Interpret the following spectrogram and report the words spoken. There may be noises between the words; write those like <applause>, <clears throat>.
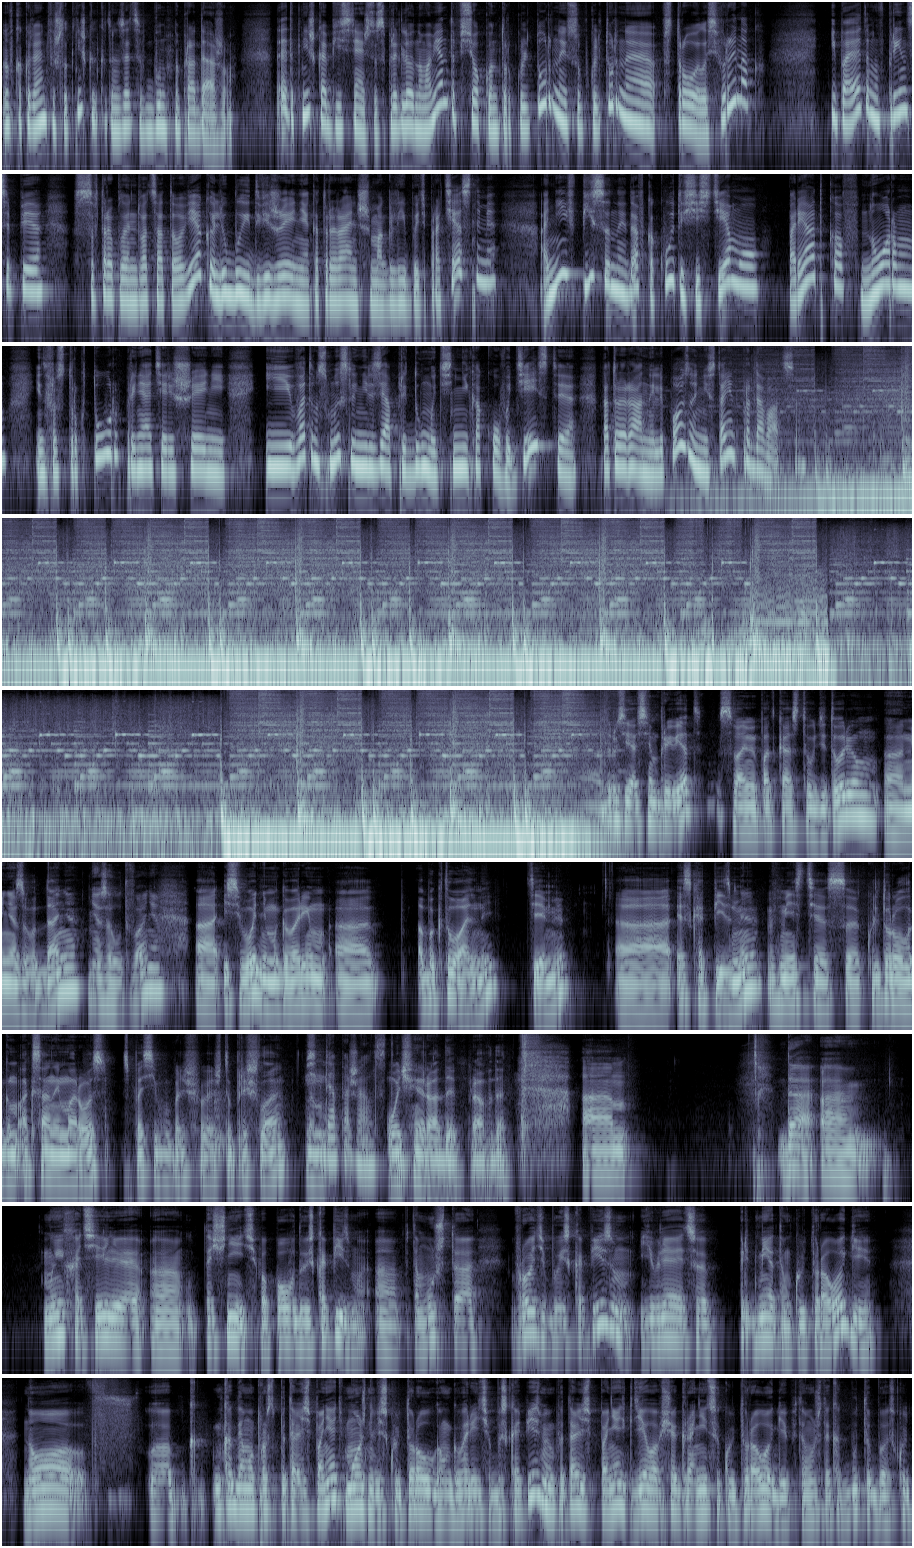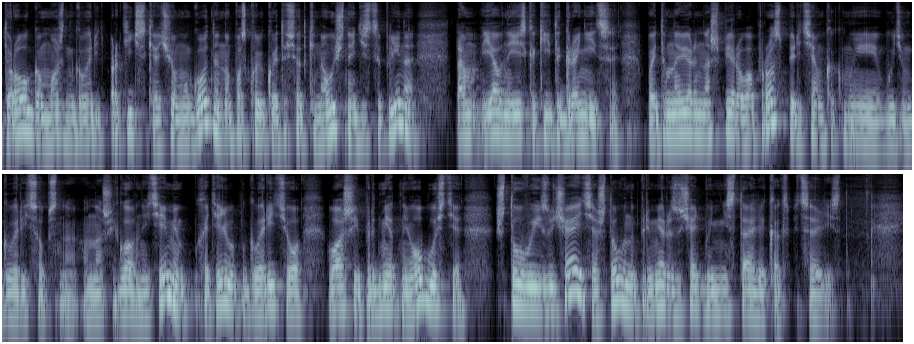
ну, в какой-то момент вышла книжка, которая называется «Бунт на продажу». Да, эта книжка объясняет, что с определенного момента все контркультурное и субкультурное встроилось в рынок, и поэтому, в принципе, со второй половины 20 века любые движения, которые раньше могли быть протестными, они вписаны да, в какую-то систему порядков, норм, инфраструктур принятия решений. И в этом смысле нельзя придумать никакого действия, которое рано или поздно не станет продаваться. Друзья, всем привет! С вами подкаст «Аудиториум». А, меня зовут Даня. Меня зовут Ваня. А, и сегодня мы говорим а, об актуальной теме эскапизме вместе с культурологом Оксаной Мороз. Спасибо большое, что пришла. Всегда, пожалуйста. Очень рады, правда. Да, мы хотели уточнить по поводу эскапизма, потому что вроде бы эскапизм является предметом культурологии, но когда мы просто пытались понять, можно ли с культурологом говорить об эскапизме, мы пытались понять, где вообще граница культурологии, потому что как будто бы с культурологом можно говорить практически о чем угодно, но поскольку это все-таки научная дисциплина, там явно есть какие-то границы. Поэтому, наверное, наш первый вопрос, перед тем, как мы будем говорить, собственно, о нашей главной теме, хотели бы поговорить о вашей предметной области, что вы изучаете, а что вы, например, изучать бы не стали как специалист.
